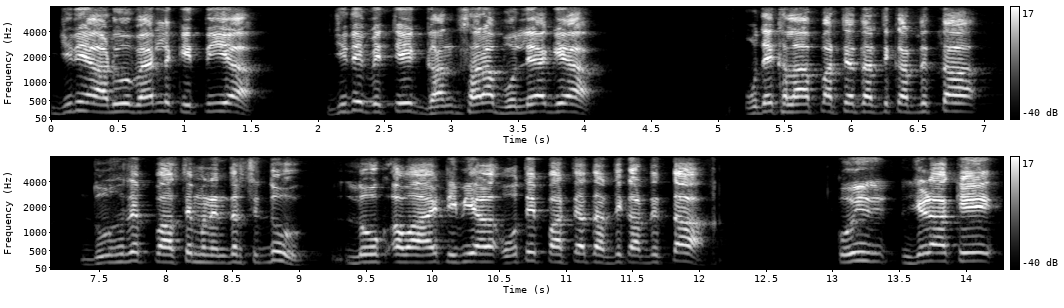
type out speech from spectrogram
ਜਿਹਨੇ ਆਡੀਓ ਵਾਇਰਲ ਕੀਤੀ ਆ, ਜਿਹਦੇ ਵਿੱਚ ਇਹ ਗੰਦ ਸਾਰਾ ਬੋਲਿਆ ਗਿਆ, ਉਹਦੇ ਖਿਲਾਫ ਪਰਚਾ ਦਰਜ ਕਰ ਦਿੱਤਾ। ਦੂਸਰੇ ਪਾਸੇ ਮਨਿੰਦਰ ਸਿੱਧੂ, ਲੋਕ ਆਵਾਜ਼ ਟੀਵੀ ਵਾਲਾ, ਉਹ ਤੇ ਪਰਚਾ ਦਰਜ ਕਰ ਦਿੱਤਾ। ਕੋਈ ਜਿਹੜਾ ਕਿ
